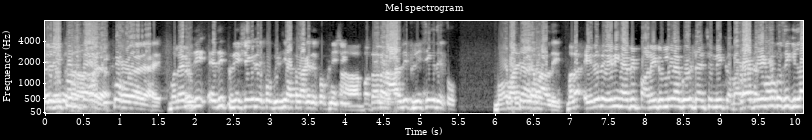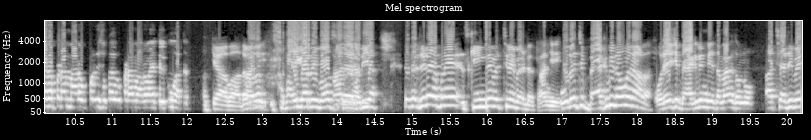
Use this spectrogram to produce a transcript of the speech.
ਇਹ ਦੇਖੋ ਕਿੱਦਾਂ ਹੋਇਆ। ਦੇਖੋ ਹੋਇਆ ਹੋਇਆ ਹੈ ਮਤਲਬ ਇਹਦੀ ਇਹਦੀ ਫਿਨਿਸ਼ਿੰਗ ਦੇਖੋ ਵੀਰ ਜੀ ਹੱਥ ਲਾ ਕੇ ਦੇਖੋ ਫਿਨਿਸ਼ਿੰਗ ਹਾਂ, ਪਤਾ ਲੱਗਦਾ। ਮਾਲ ਦੀ ਫਿਨਿਸ਼ਿੰਗ ਦੇਖੋ ਬਹੁਤ quality ਦਾ ਮਾਲ ਦੀ। ਮਤਲਬ ਇਹਦੇ ਤੇ ਇਹ ਨਹੀਂ ਹੈ ਵੀ ਪਾਣੀ ਡੁੱਲੇਗਾ ਕੋਈ ਟੈਨਸ਼ਨ ਨਹੀਂ ਕਪੜਾ ਵੀਰ ਜੀ ਤੁਸੀਂ ਗਿੱਲਾ ਕੱਪੜਾ ਮਾਰੋ ਉੱਪਰ ਦੀ ਸੁੱਕਾ ਕੱਪੜਾ ਮਾਰੋ ਐ ਤਿਲਕੂ ਹੱਥ। ਕੀ ਬਾਤ ਹੈ ਮਤਲਬ ਸਫ਼ਾਈ ਕਰਨੀ ਬਹੁਤ। ਵਧੀਆ। ਤੇ ਫਿਰ ਜਿਹੜੇ ਆਪਣੇ ਸਕੀਮ ਦੇ ਵਿੱਚ ਨੇ ਬੈੱਡ ਹਾਂਜੀ। ਉਹਦੇ ਚ ਬੈਗ ਵੀ ਦਓਗੇ ਨਾਲ? ਉਹਦੇ ਵਿੱਚ ਬੈਗ ਵੀ ਦੇ ਦਵਾਂਗੇ ਤੁਹਾਨੂੰ। ਅੱਛਾ ਜਿਵੇਂ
